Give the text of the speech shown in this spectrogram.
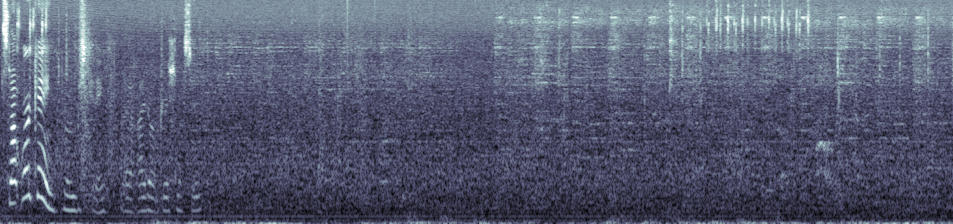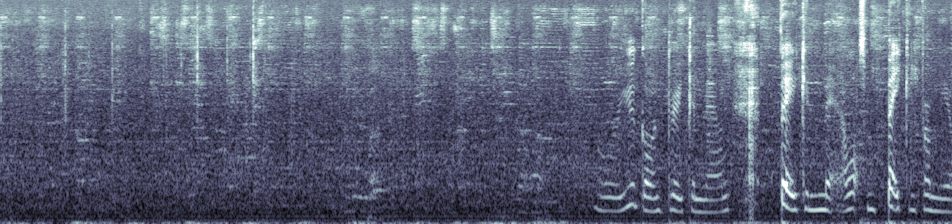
It's not working. I'm just kidding. I, I don't drink my soup. Going, Bacon Man? Bacon Man, I want some bacon from you.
